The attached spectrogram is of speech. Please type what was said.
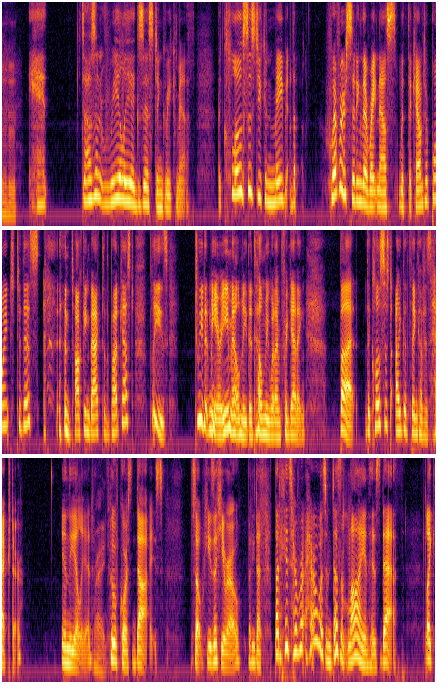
Mhm. it doesn't really exist in Greek myth. The closest you can maybe the, whoever is sitting there right now with the counterpoint to this and talking back to the podcast, please tweet at me or email me to tell me what I'm forgetting. But the closest I could think of is Hector in the Iliad, Right. who of course dies. So he's a hero, but he dies. But his hero- heroism doesn't lie in his death. Like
